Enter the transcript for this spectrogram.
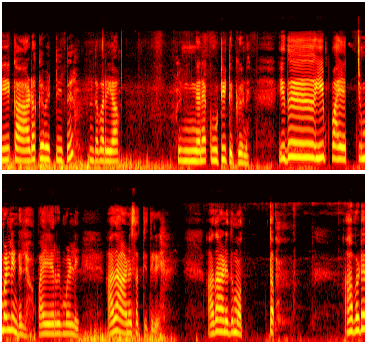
ഈ കാടൊക്കെ വെട്ടിയിട്ട് എന്താ പറയുക ഇങ്ങനെ കൂട്ടിയിട്ടിക്കുകയാണ് ഇത് ഈ പയറ്റും വള്ളി ഉണ്ടല്ലോ പയറും വള്ളി. അതാണ് സത്യത്തിൽ അതാണിത് മൊത്തം. അവിടെ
